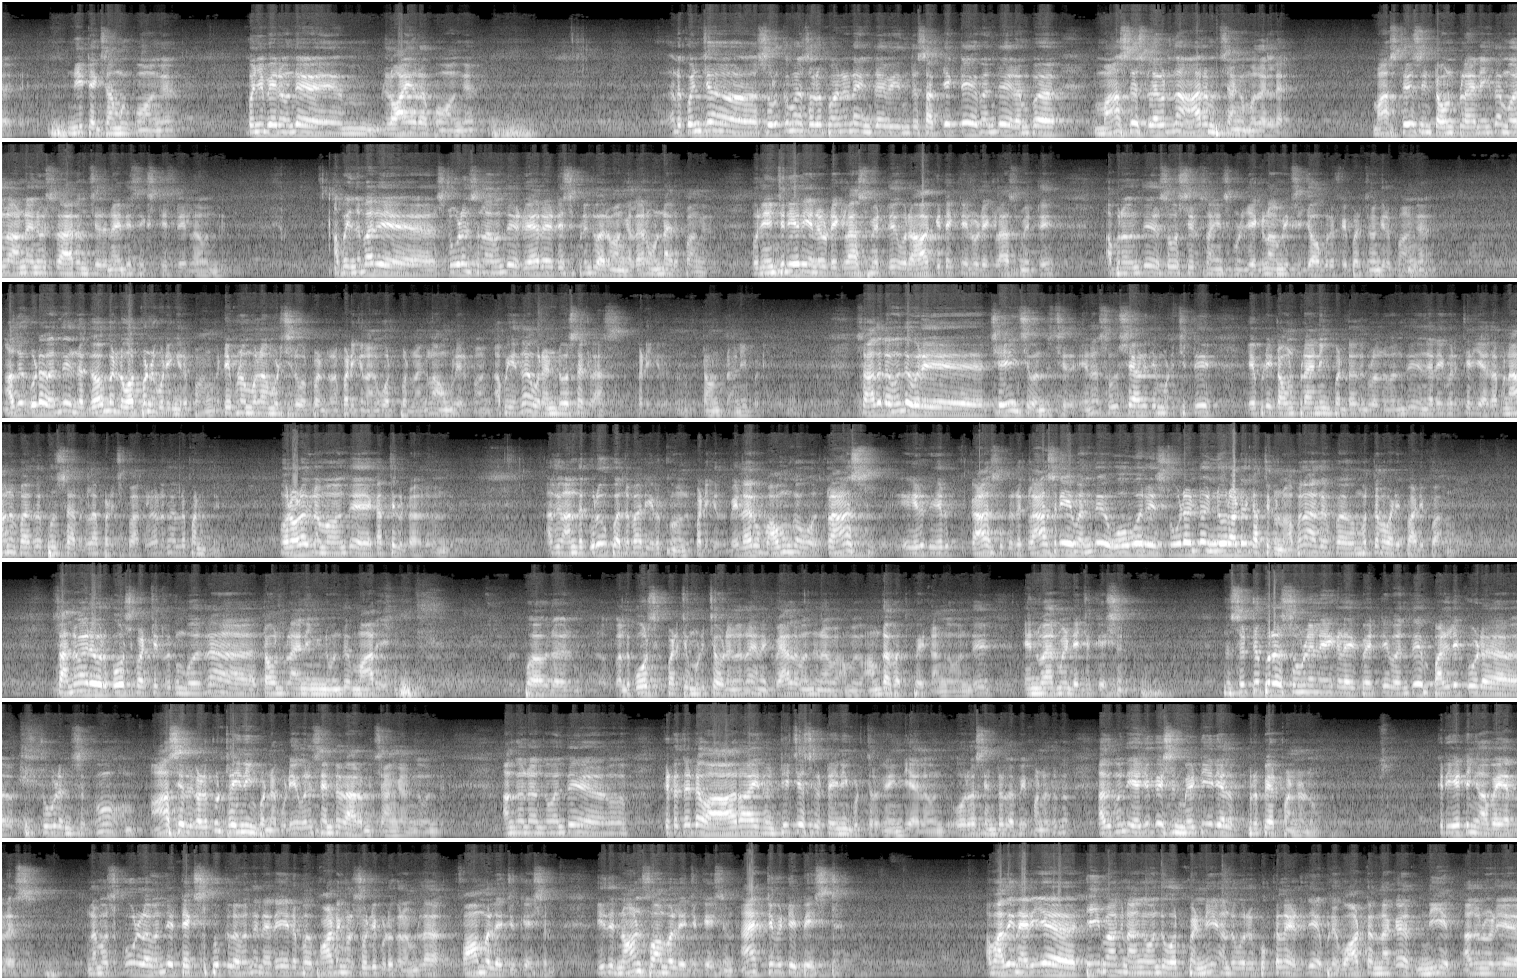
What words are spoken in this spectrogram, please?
நீட் எக்ஸாமுக்கு போவாங்க. கொஞ்சம் பேர் வந்து லாயராக போவாங்க. அந்த கொஞ்சம் சுருக்கமாக சொல்ல போனேன்னா இந்த இந்த சப்ஜெக்டே வந்து ரொம்ப மாஸ்டர்ஸ் லெவல் தான் ஆரம்பித்தாங்க முதல்ல. மாஸ்டர்ஸ் இன் டவுன் பிளானிங் தான் முதல்ல அண்ணா யூனிவர்சிட்டி ஆரம்பிச்சது நைன்டீன் சிக்ஸ்டிஸ்லாம் வந்து. அப்போ இந்த மாதிரி ஸ்டூடெண்ட்ஸ்லாம் வந்து வேறு டிசிப்ளின் வருவாங்க. எல்லோரும் ஒன்றா இருப்பாங்க. ஒரு இன்ஜினியர் என்னுடைய கிளாஸ்மேட்டு ஒரு ஆர்கிடெக்ட் என்னுடைய கிளாஸ்மேட்டு அப்புறம் வந்து சோஷியல் சயின்ஸ் முடிஞ்ச எக்கனாமிக்ஸ் ஜியாகிரஃபி படித்தவங்க இருப்பாங்க. அது கூட வந்து இந்த கவர்மெண்ட் ஒர்க் பண்ணக்கூடியவங்க இருப்பாங்க. டிப்ளமோலாம் முடிச்சுட்டு ஒர்க் பண்ணுறாங்க படிக்கிறாங்க ஒர்க் பண்ணுறாங்களா அவங்களும் இருப்பாங்க. அப்போ இதுதான் ஒரு ரெண்டு வருஷம் கிளாஸ் படிக்கிறது டவுன் பிளானிங் படிக்கிறது. ஸோ அதில் வந்து ஒரு சேஞ்ச் வந்துச்சு. ஏன்னா சோஷியாலஜி முடிச்சுட்டு எப்படி டவுன் பிளானிங் பண்ணுறதுங்கிறது வந்து நிறைய பேர் தெரியாது. அப்போ நானும் பார்த்து புதுசாக இருக்கலாம் படித்து பார்க்கல. நல்லா பண்ணிட்டேன். ஓரளவுக்கு நம்ம வந்து கற்றுக்கிட்டோம் அது வந்து. அது அந்த குரூப் அந்த மாதிரி இருக்கும் அது படிக்கிறது. எல்லாரும் அவங்க கிளாஸ் இருக்கு கிளாஸ் கிளாஸ்லேயே வந்து ஒவ்வொரு ஸ்டூடெண்ட்டும் இன்னொரு ஆட்டு கற்றுக்கணும் அப்போ தான் அது இப்போ மொத்தமாக படி படிப்பாங்க. ஸோ அந்த மாதிரி ஒரு கோர்ஸ் படிச்சுட்டு இருக்கும்போது தான் டவுன் பிளானிங்னு வந்து மாறி இப்போ ஒரு அந்த கோர்ஸுக்கு படித்து முடித்த உடனே தான் எனக்கு வேலை வந்து நான் அகமதாபாத் போயிட்டாங்க வந்து என்வாயர்மெண்ட் எஜுகேஷன் இந்த சுற்றுப்புற சூழ்நிலைகளை பற்றி வந்து பள்ளிக்கூட ஸ்டூடெண்ட்ஸுக்கும் ஆசிரியர்களுக்கும் ட்ரைனிங் பண்ணக்கூடிய ஒரு சென்டர் ஆரம்பித்தாங்க அங்கே வந்து. அங்கே நாங்கள் வந்து கிட்டத்தட்ட ஆறாயிரம் டீச்சர்ஸ்க்கு ட்ரைனிங் கொடுத்துருக்கோம் இந்தியாவில் வந்து. ஒரு சென்டரில் போய் பண்ணதுக்கு அதுக்கு வந்து எஜுகேஷன் மெட்டீரியல் ப்ரிப்பேர் பண்ணணும். கிரியேட்டிங் அவேர்னஸ் நம்ம ஸ்கூலில் வந்து டெக்ஸ்ட் புக்கில் வந்து நிறைய நம்ம பாடங்கள் சொல்லி கொடுக்குறோம்ல ஃபார்மல் எஜுகேஷன் இது நான் ஃபார்மல் எஜுகேஷன் ஆக்டிவிட்டி பேஸ்ட் அப்போ அதுக்கு நிறைய டீமாக நாங்கள் வந்து ஒர்க் பண்ணி அந்த ஒரு புக்கெல்லாம் எடுத்து அப்படி வாட்டர்னாக்கா நீர் அதனுடைய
